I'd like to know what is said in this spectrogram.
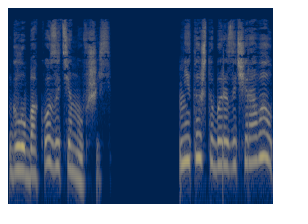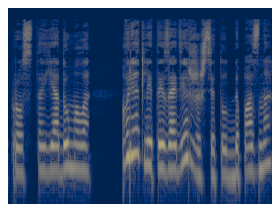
глубоко затянувшись. Не то чтобы разочаровал, просто я думала, вряд ли ты задержишься тут допоздна.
